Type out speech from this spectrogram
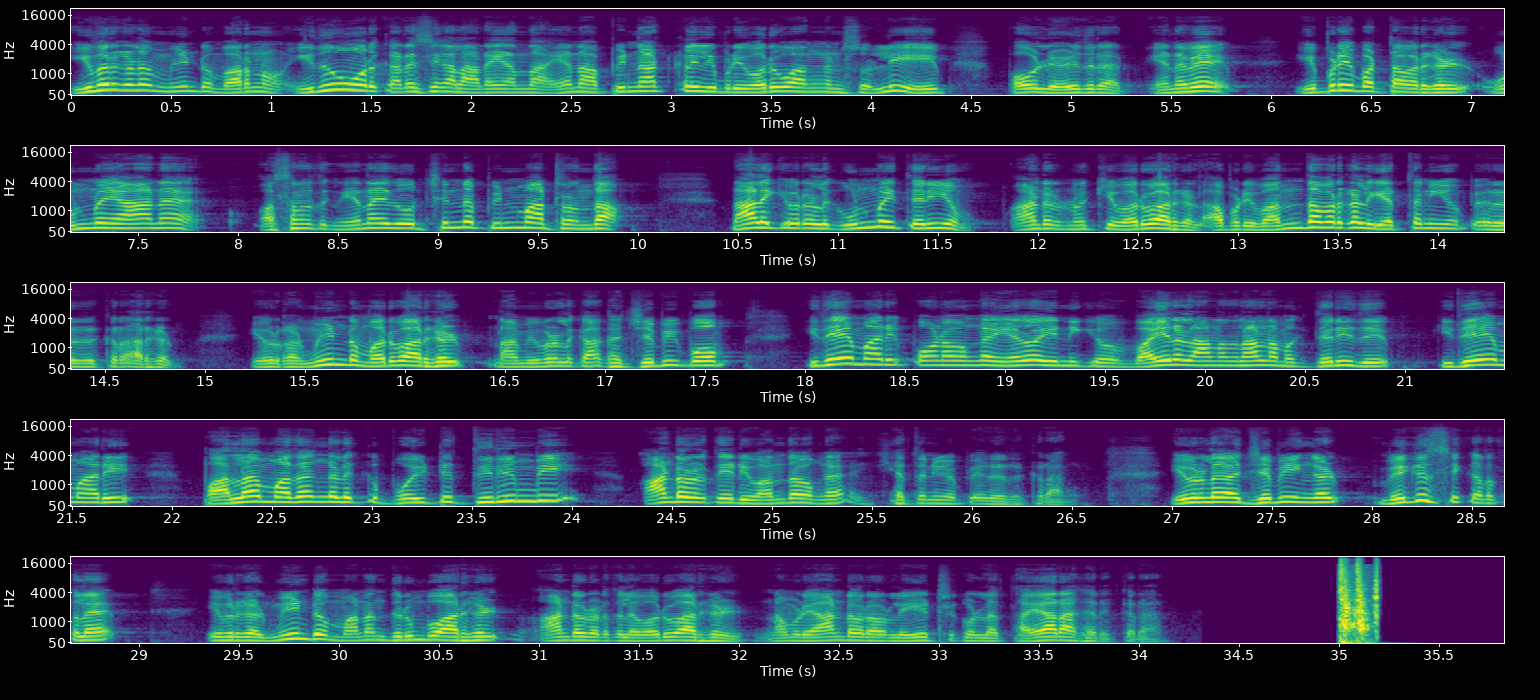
இவர்களும் மீண்டும் வரணும். இதுவும் ஒரு கடைசி கால அடையாளம் தான் ஏன்னா பின்னாட்களில் இப்படி வருவாங்கன்னு சொல்லி பவுல் எழுதுகிறார் எனவே இப்படிப்பட்டவர்கள் உண்மையான வசனத்துக்கு ஏன்னா இது ஒரு சின்ன பின்மாற்றம் தான் நாளைக்கு இவர்களுக்கு உண்மை தெரியும். ஆண்டவர் நோக்கி வருவார்கள். அப்படி வந்தவர்கள் எத்தனையோ பேர் இருக்கிறார்கள். இவர்கள் மீண்டும் வருவார்கள். நாம் இவர்களுக்காக ஜெபிப்போம். இதே மாதிரி போனவங்க ஏதோ இன்றைக்கி வைரல் ஆனதுனால நமக்கு தெரியுது. இதே மாதிரி பல மதங்களுக்கு போயிட்டு திரும்பி ஆண்டவரை தேடி வந்தவங்க எத்தனையோ பேர் இருக்கிறாங்க. இவர்களுக்காக ஜெபியுங்கள். வெகு சீக்கிரத்தில் இவர்கள் மீண்டும் மனம் திரும்புவார்கள். ஆண்டவரிடத்தில் வருவார்கள். நம்முடைய ஆண்டவர் அவர்களை ஏற்றுக்கொள்ள தயாராக இருக்கிறார்.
